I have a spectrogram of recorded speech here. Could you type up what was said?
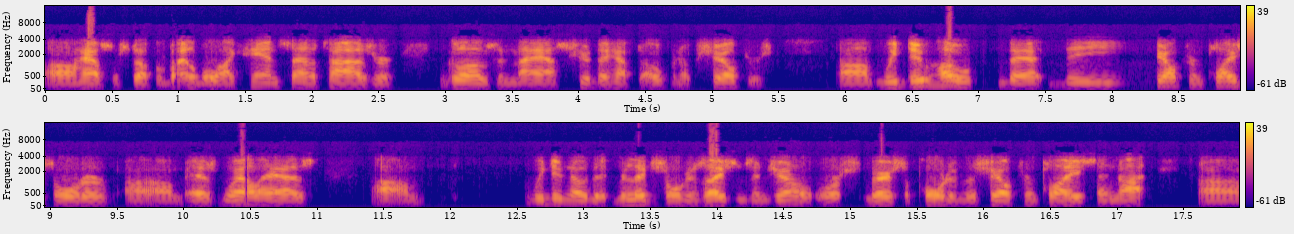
uh, have some stuff available like hand sanitizer, gloves, and masks should they have to open up shelters. Uh, we do hope that the shelter-in-place order, um, as well as um, we do know that religious organizations in general were very supportive of the shelter in place and not uh,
